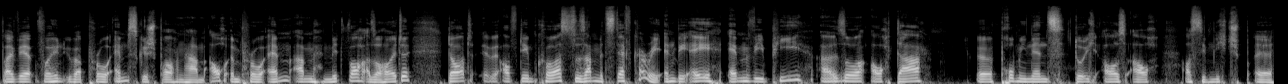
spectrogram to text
weil wir vorhin über Pro-Ms gesprochen haben, auch im Pro-M am Mittwoch, also heute, dort äh, auf dem Kurs zusammen mit Steph Curry, NBA MVP, also auch da äh, Prominenz durchaus auch aus dem nicht, äh,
